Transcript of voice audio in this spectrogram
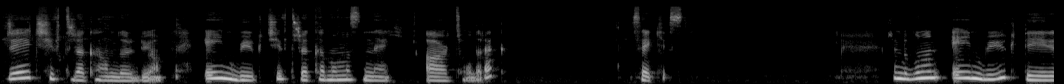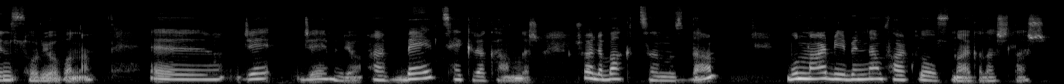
C çift rakamdır diyor. En büyük çift rakamımız ne? Artı olarak 8. Şimdi bunun en büyük değerini soruyor bana. Ee, C C mi diyor? Ha, B tek rakamdır. Şöyle baktığımızda bunlar birbirinden farklı olsun arkadaşlar.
